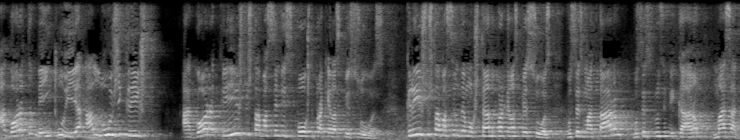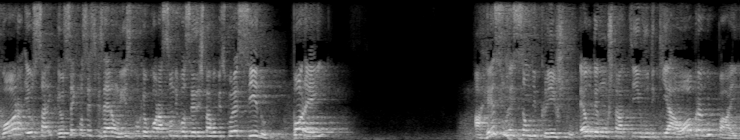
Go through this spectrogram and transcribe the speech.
agora também incluía a luz de Cristo. Agora Cristo estava sendo exposto para aquelas pessoas. Cristo estava sendo demonstrado para aquelas pessoas. Vocês mataram, vocês crucificaram, mas agora eu, sei, eu sei que vocês fizeram isso porque o coração de vocês estava obscurecido. Porém, a ressurreição de Cristo é o demonstrativo de que a obra do Pai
